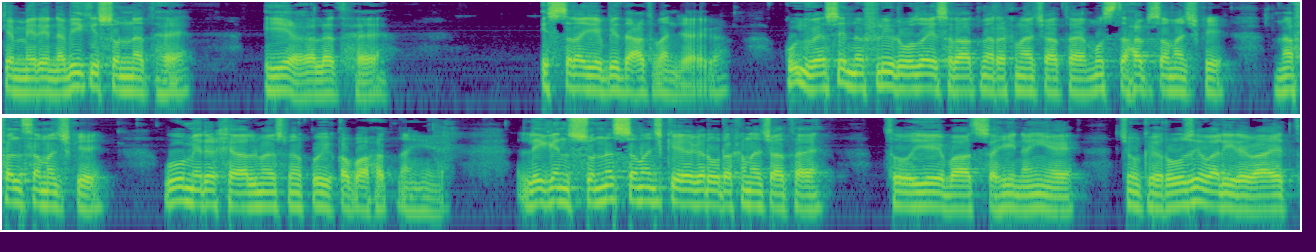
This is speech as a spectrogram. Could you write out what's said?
کہ میرے نبی کی سنت ہے، یہ غلط ہے۔ اس طرح یہ بدعت بن جائے گا۔ کوئی ویسے نفلی روزہ اس رات میں رکھنا چاہتا ہے، مستحب سمجھ کے، نفل سمجھ کے، وہ میرے خیال میں اس میں کوئی قباحت نہیں ہے۔ لیکن سنت سمجھ کے اگر وہ رکھنا چاہتا ہے تو یہ بات صحیح نہیں ہے، چونکہ روزے والی روایت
